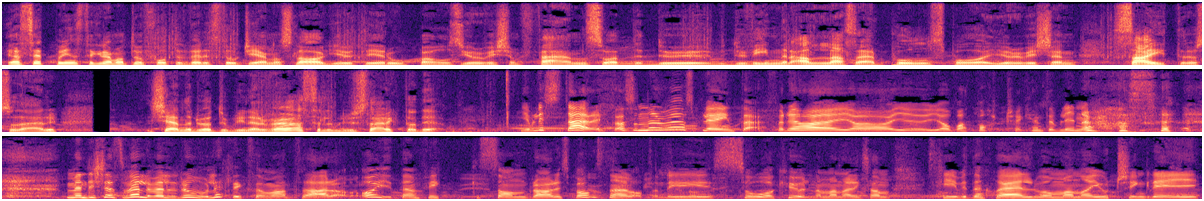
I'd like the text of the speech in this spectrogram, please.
Jag har sett på Instagram att du har fått ett väldigt stort genomslag ute i Europa hos Eurovision fans så att du, du vinner alla så här pulls på Eurovision-sajter och sådär. Känner du att du blir nervös eller blir du stärkt av det? Jag blir stärkt, alltså nervös blir jag inte för det har jag ju jobbat bort, jag kan inte bli nervös. Men det känns väldigt, väldigt roligt liksom att så här, oj den fick sån bra respons den här låten. Det är så kul när man har liksom skrivit den själv och man har gjort sin grej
